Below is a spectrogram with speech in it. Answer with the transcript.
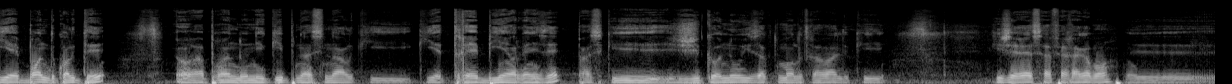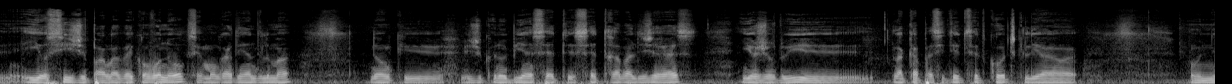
est bonne de qualité, on va prendre une équipe nationale qui est très bien organisée parce que je connais exactement le travail qui, qui gérait ça à faire à Gabon. Et, aussi, je parle avec Ovono, c'est mon gardien de main. Donc, euh, je connais bien cette, ce travail de GRS. Et aujourd'hui, euh, la capacité de cette coach qu'il y a une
